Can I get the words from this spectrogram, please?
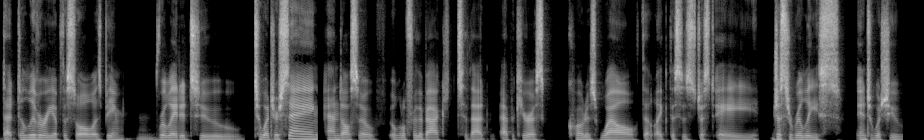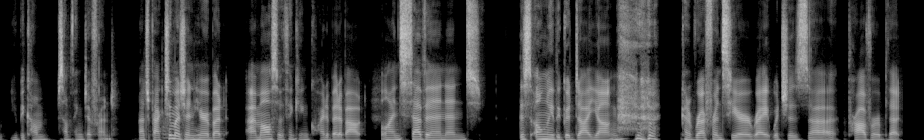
that delivery of the soul as being related to to what you're saying, and also a little further back to that Epicurus quote as well, that like this is just a just a release into which you you become something different. Not to pack too much in here, but I'm also thinking quite a bit about line seven and this only the good die young kind of reference here, right? Which is a proverb that,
